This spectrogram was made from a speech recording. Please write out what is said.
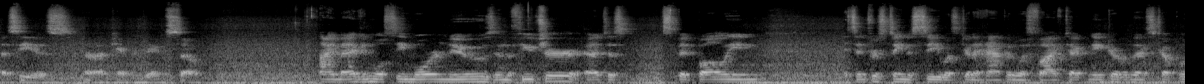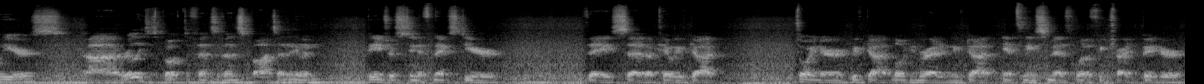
as he is, uh, Cameron James. So I imagine we'll see more news in the future. Uh, just spitballing. It's interesting to see what's going to happen with five technique over the next couple of years. Uh, really, just both defensive end spots. I think it would be interesting if next year they said, okay, we've got Joyner, we've got Logan Red, and we've got Anthony Smith. What if we tried bigger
